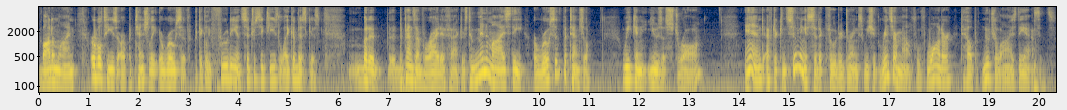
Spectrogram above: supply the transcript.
Bottom line, herbal teas are potentially erosive, particularly fruity and citrusy teas like hibiscus, but it depends on a variety of factors. To minimize the erosive potential, we can use a straw, and after consuming acidic food or drinks, we should rinse our mouth with water to help neutralize the acids.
